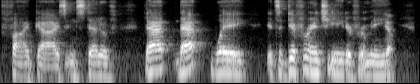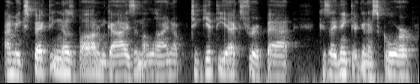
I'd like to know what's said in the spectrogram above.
five guys instead of that. That way, it's a differentiator for me. Yep. I'm expecting those bottom guys in the lineup to get the extra at bat because I think they're going to score.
